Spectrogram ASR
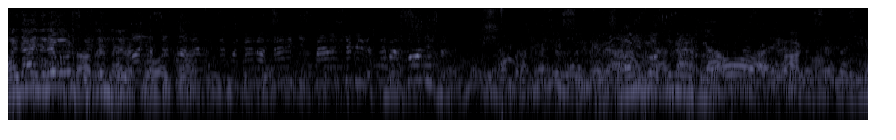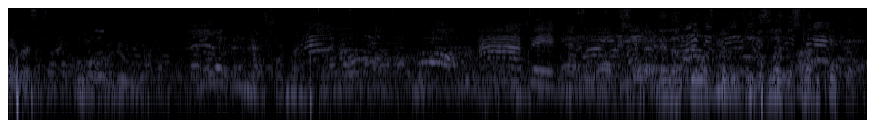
Ajde, ajde, nema vrstu zemlje, ajde. Sami bote nema što. Tako, uvo, ovdje, uvo. Ne, forme. Ne, na telo, što je, da svadi kopka.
